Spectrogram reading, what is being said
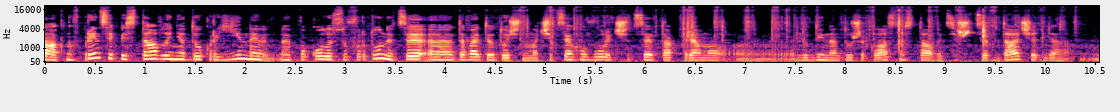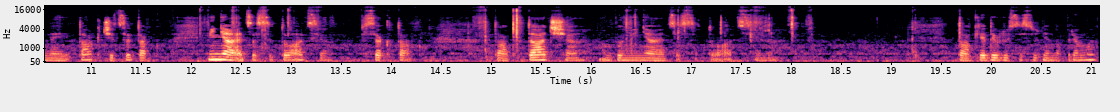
Так, ну в принципі, ставлення до України е, по колесу фортуни, це е, давайте уточнимо, чи це говорить, що це так прямо е, людина дуже класно ставиться, що це вдача для неї, так? Чи це так міняється ситуація? Всяк так. Так, вдача або міняється ситуація. Так, я дивлюся сьогодні на прямих.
